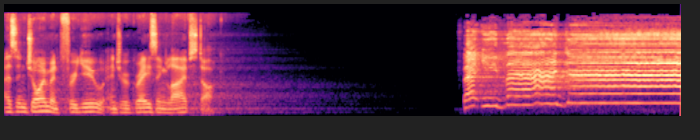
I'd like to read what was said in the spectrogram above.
As enjoyment for you and your grazing livestock. فإذا جاءت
